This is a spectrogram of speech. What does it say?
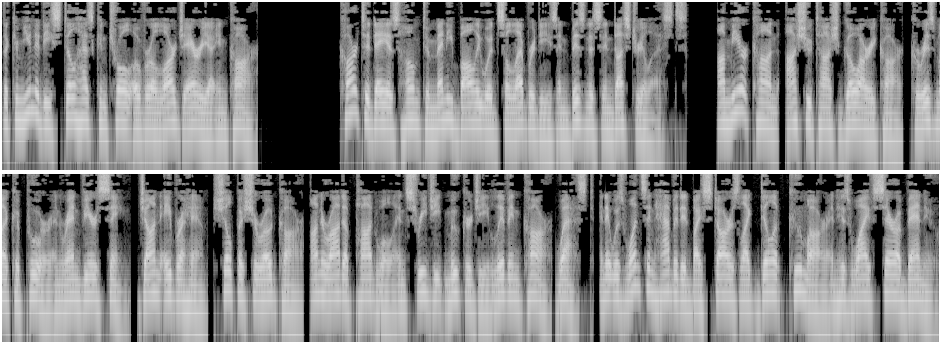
The community still has control over a large area in Khar. Khar today is home to many Bollywood celebrities and business industrialists. Aamir Khan, Ashutosh Gowarikar, Karisma Kapoor and Ranveer Singh, John Abraham, Shilpa Shirodkar, Anuradha Padwal and Srijit Mukherjee live in Khar West, and it was once inhabited by stars like Dilip Kumar and his wife Saira Banu,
